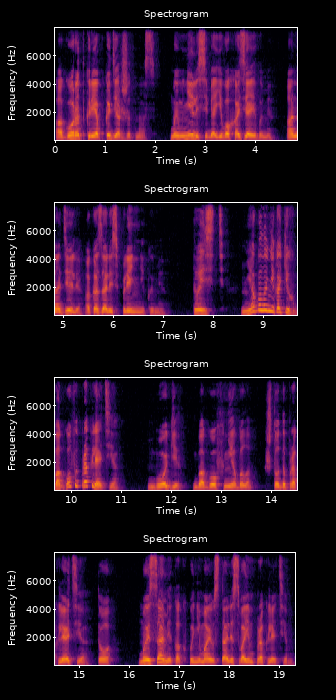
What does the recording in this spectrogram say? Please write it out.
а город крепко держит нас. Мы мнили себя его хозяевами, а на деле оказались пленниками. То есть не было никаких богов и проклятия? Боги, богов не было. Что до проклятия, то мы сами, как понимаю, стали своим проклятием.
